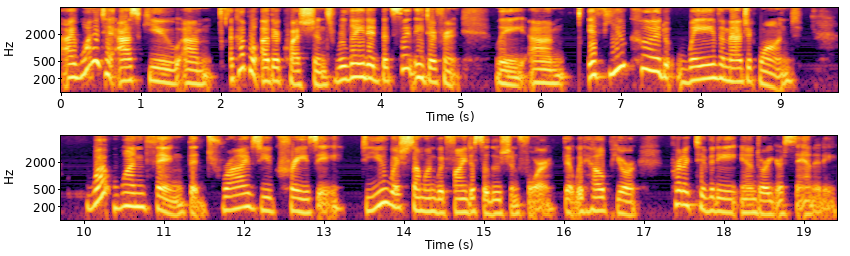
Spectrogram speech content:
I wanted to ask you um, a couple other questions related but slightly differently. Um, if you could wave a magic wand, what one thing that drives you crazy do you wish someone would find a solution for that would help your productivity and or your sanity?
